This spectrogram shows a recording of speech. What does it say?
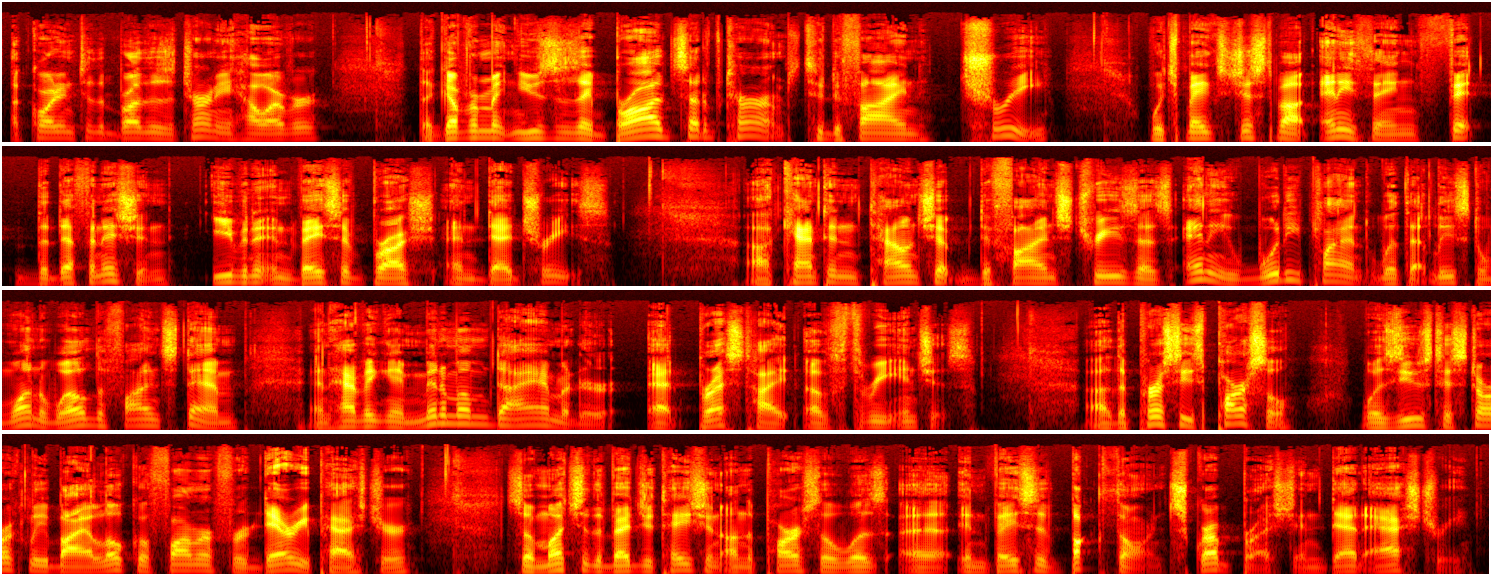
According to the brothers' attorney, however, the government uses a broad set of terms to define tree, which makes just about anything fit the definition, even invasive brush and dead trees. Uh, Canton Township defines trees as any woody plant with at least one well defined stem and having a minimum diameter at breast height of 3 inches. Uh, the Percy's parcel was used historically by a local farmer for dairy pasture, so much of the vegetation on the parcel was uh, invasive buckthorn, scrub brush, and dead ash tree.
